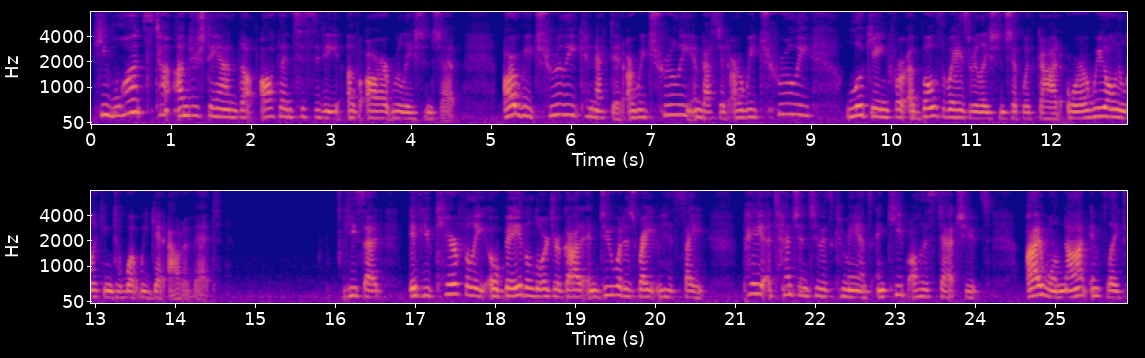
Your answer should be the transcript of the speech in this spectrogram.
he wants to understand the authenticity of our relationship are we truly connected? Are we truly invested? Are we truly looking for a both ways relationship with God, or are we only looking to what we get out of it? He said, If you carefully obey the Lord your God and do what is right in his sight, pay attention to his commands and keep all his statutes, I will not inflict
